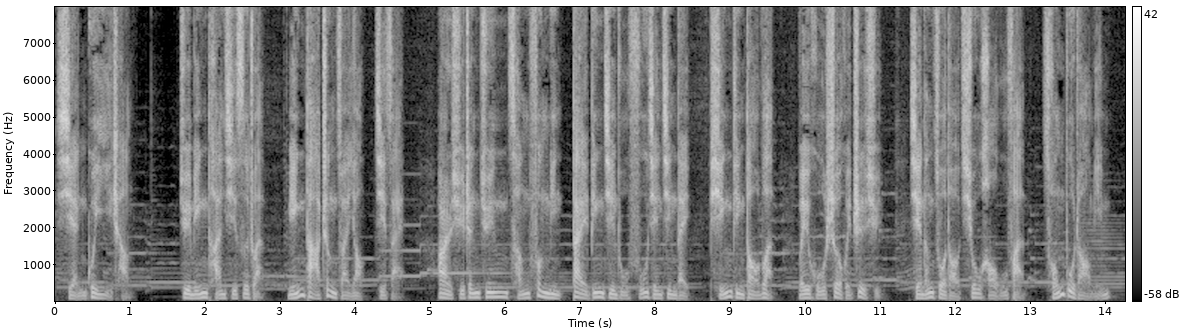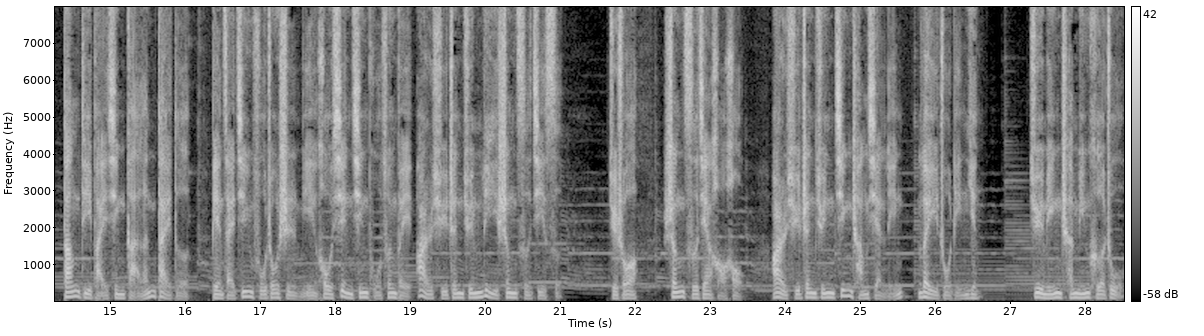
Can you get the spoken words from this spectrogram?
显贵异常。据《明谭西司传》《明大正纂要》记载，二徐真君曾奉命带兵进入福建境内，平定盗乱，维护社会秩序，且能做到秋毫无犯，从不扰民。当地百姓感恩戴德，便在今福州市闽后县青浦村为二徐真君立生祠祭祀。据说生祠建好后，二徐真君经常显灵，泪注灵应。据名陈明鹤著《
